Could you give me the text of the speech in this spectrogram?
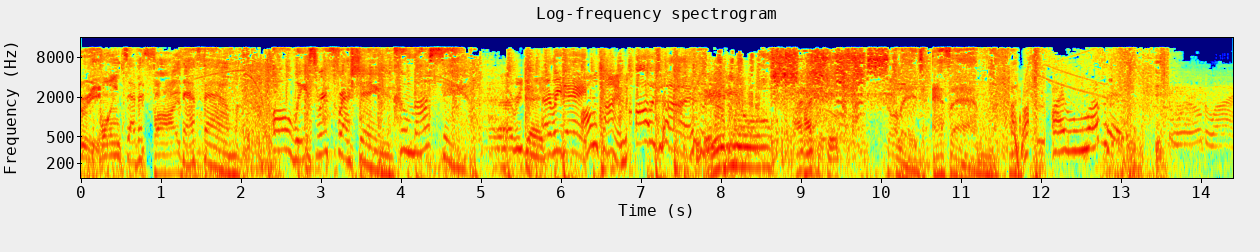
93.75 FM. Always refreshing. Kumasi. Every day. Every day. All the time. All the time. Radio. Solid FM. I love it.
